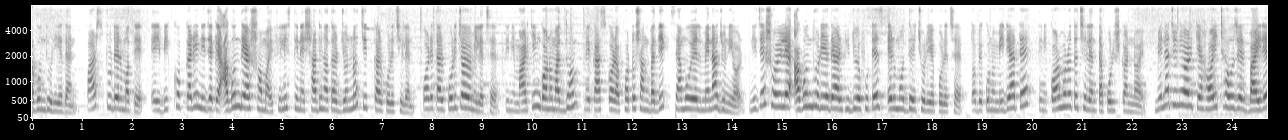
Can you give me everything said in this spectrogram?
আগুন ধরিয়ে দেন। পার্সটুডের মতে, এই বিক্ষোভকারী নিজেকে আগুন দেওয়ার সময় ফিলিস্তিনের স্বাধীনতার জন্য চিৎকার করেছিলেন। পরে তার পরিচয়ও মিলেছে। তিনি মার্কিন গণমাধ্যম গণমাধ্যমে কাজ করা ফটো সাংবাদিক স্যামুয়েল মেনা জুনিয়র। নিজের শরীরে আগুন ধরিয়ে দেওয়ার ভিডিও ফুটেজ এর মধ্যেই ছড়িয়ে পড়েছে। তবে কোনো মিডিয়াতে তিনি কর্মরত ছিলেন তা পরিষ্কার নয়। মেনা জুনিয়রকে হোয়াইট হাউজের বাইরে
